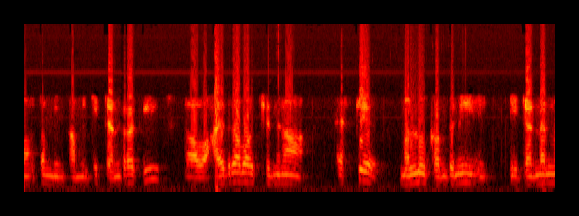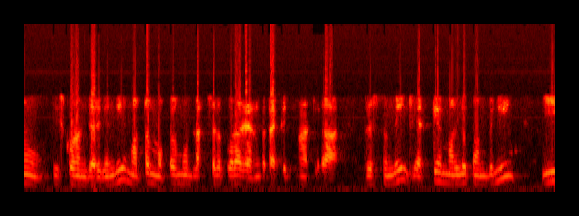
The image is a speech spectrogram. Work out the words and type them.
మొత్తం దీనికి సంబంధించి టెండర్కి హైదరాబాద్ చెందిన ఎస్కే మల్లు కంపెనీ ఈ టెండర్ను తీసుకోవడం జరిగింది. మొత్తం ముప్పై మూడు లక్షలు కూడా టెండర్ తగ్గిస్తున్నట్టుగా తెలుస్తుంది. ఎస్కే మల్లు కంపెనీ ఈ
